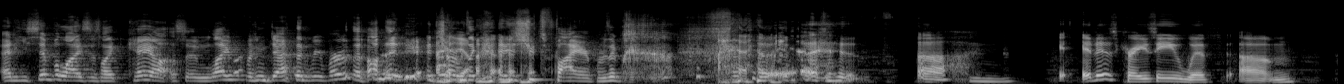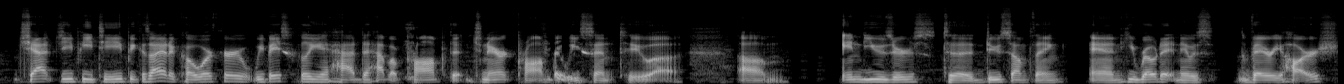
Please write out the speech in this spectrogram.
and he symbolizes like chaos and life and death and rebirth and all that. And Jordan's Yeah. like, and he shoots fire from like. uh, it- it is crazy with um, Chat GPT because I had a coworker. We basically had to have a prompt, that generic prompt that we sent to uh, um, end users to do something, and he wrote it, and it was very harsh.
